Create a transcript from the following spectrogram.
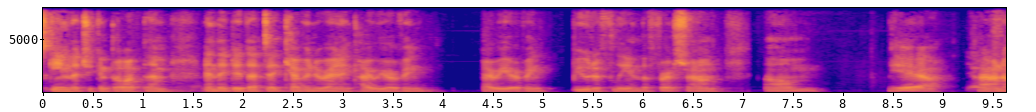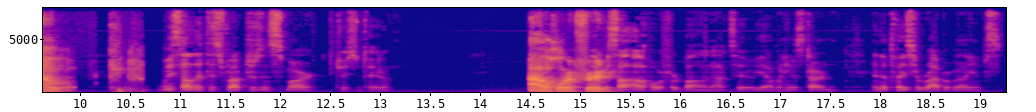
scheme that you can throw at them, and they did that to Kevin Durant and Kyrie Irving, Kyrie Irving beautifully in the first round. Um, yeah, Yeah, I don't know. we saw the disruptors in Smart, Jayson Tatum. Al Horford. We saw Al Horford balling out too. Yeah, when he was starting in the place of Robert Williams.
